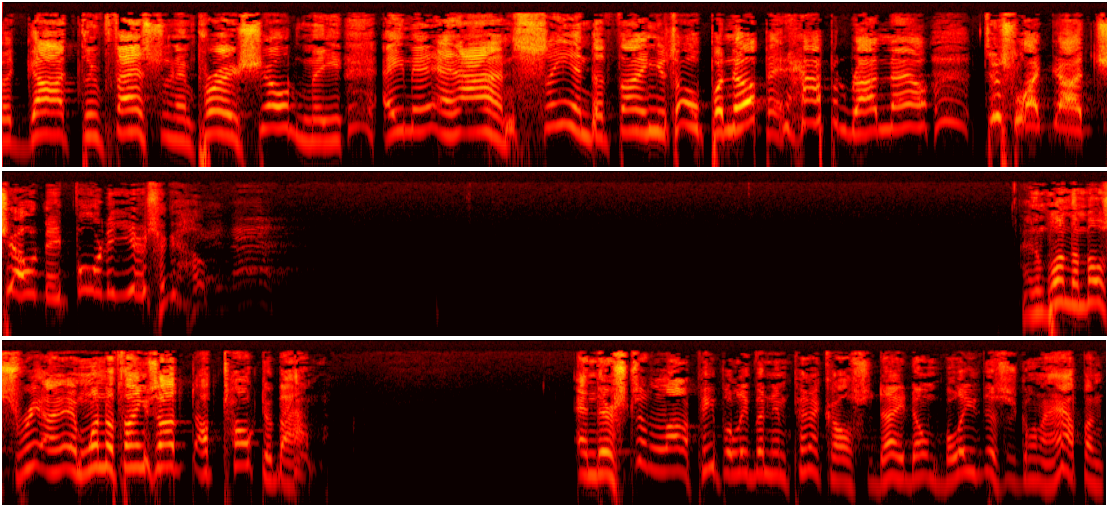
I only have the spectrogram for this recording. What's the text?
But God, through fasting and prayer, showed me, amen, and I'm seeing the things open up and happen right now, just like God showed me 40 years ago. And one of the most, re- and one of the things I've, I've talked about and there's still a lot of people, even in Pentecost today, don't believe this is going to happen.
